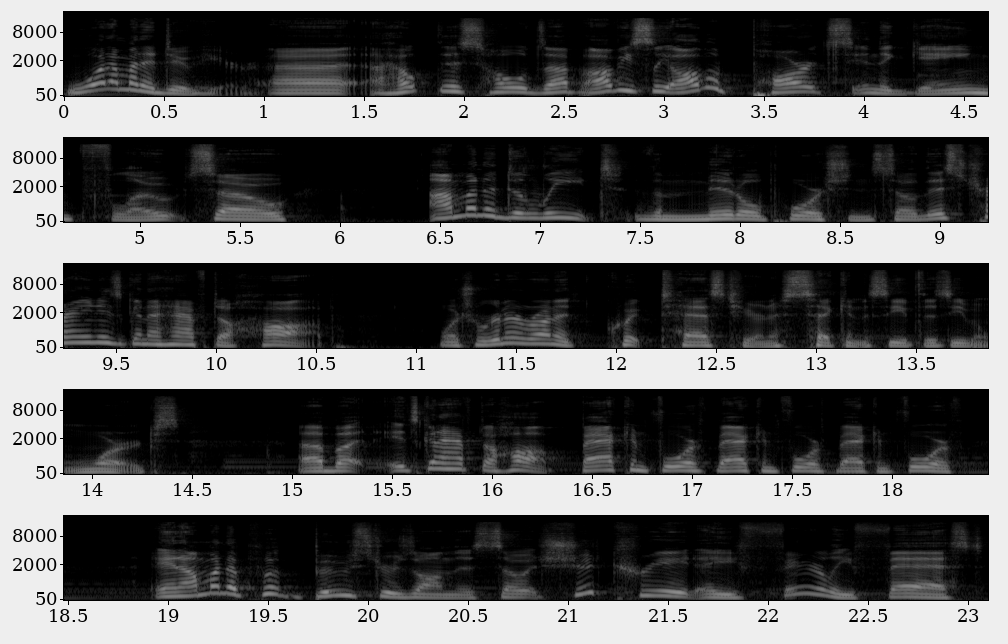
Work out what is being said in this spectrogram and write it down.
what I'm going to do here, uh, I hope this holds up. Obviously, all the parts in the game float, so I'm going to delete the middle portion. So, this train is going to have to hop, which we're going to run a quick test here in a second to see if this even works. Uh, but it's going to have to hop back and forth, back and forth, back and forth and I'm going to put boosters on this, so it should create a fairly fast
